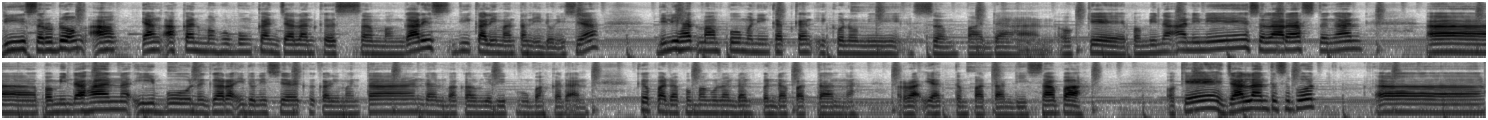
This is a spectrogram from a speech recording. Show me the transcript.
di Serudong yang akan menghubungkan jalan ke Semanggaris di Kalimantan Indonesia dilihat mampu meningkatkan ekonomi sempadan. Okey, pembinaan ini selaras dengan uh, pemindahan ibu negara Indonesia ke Kalimantan dan bakal menjadi pengubah keadaan kepada pembangunan dan pendapatan rakyat tempatan di Sabah. Okey, jalan tersebut uh,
